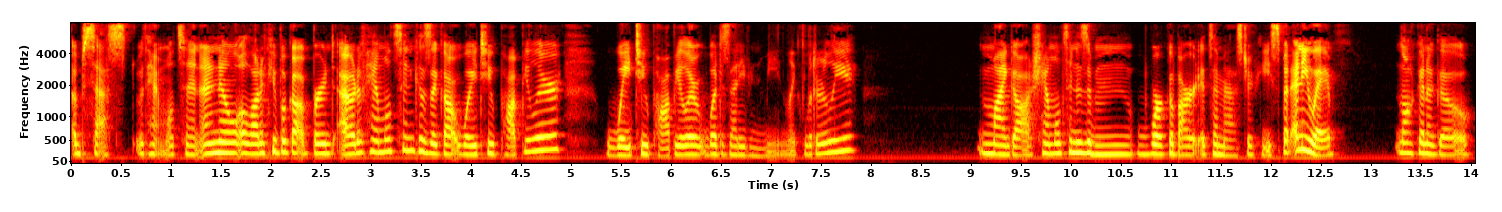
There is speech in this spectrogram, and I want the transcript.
obsessed with Hamilton. I know a lot of people got burned out of Hamilton because it got way too popular. Way too popular. What does that even mean? Like literally my gosh, Hamilton is a work of art. It's a masterpiece. But anyway, not to go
